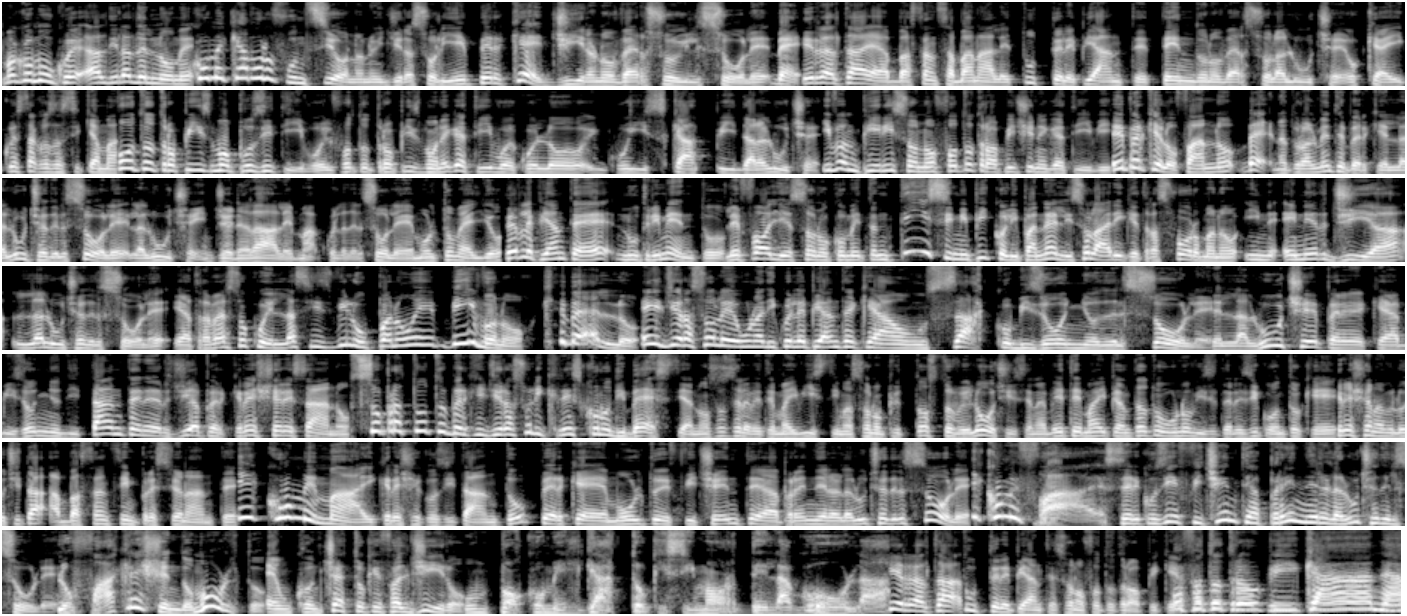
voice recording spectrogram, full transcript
Ma comunque, al di là del nome, come cavolo funzionano i girasoli e perché girano verso il sole? Beh, in realtà è abbastanza banale, tutte le piante tendono verso la luce, ok? Questa cosa si chiama fototropismo positivo, il fototropismo negativo è quello in cui scappi dalla luce. I vampiri sono fototropici negativi. E perché lo fanno? Beh, naturalmente perché la luce del sole, la luce in generale, ma quella del sole è molto meglio, per le piante è nutrimento. Le foglie sono come tantissimi piccoli pannelli solari che trasformano in energia la luce del sole e attraverso quella si sviluppano e vivono. Che bello! E il girasole è una di quelle piante che ha un sacco bisogno del sole, della luce perché ha bisogno di tanta energia per crescere sano. Soprattutto perché i girasoli crescono di bestia, non so se l'avete mai visti, ma sono piuttosto veloci. Se ne avete mai piantato uno vi siete resi conto che cresce a una velocità abbastanza impressionante. E come mai cresce così tanto? Perché è molto efficiente a prendere la luce del sole. E come fa a essere così efficiente a prendere la luce del sole? Lo fa crescendo molto. È un concetto che fa il giro, un po' come il gatto che si morde la gola. In realtà tutte le piante sono fototropiche. È fototropicana,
